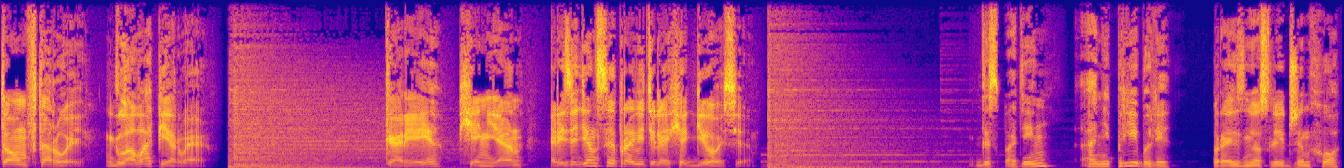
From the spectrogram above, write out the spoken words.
Том 2. Глава 1. Корея, Пхеньян, резиденция правителя Хеггиоси. «Господин, они прибыли», произнес Ли Джинхо,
